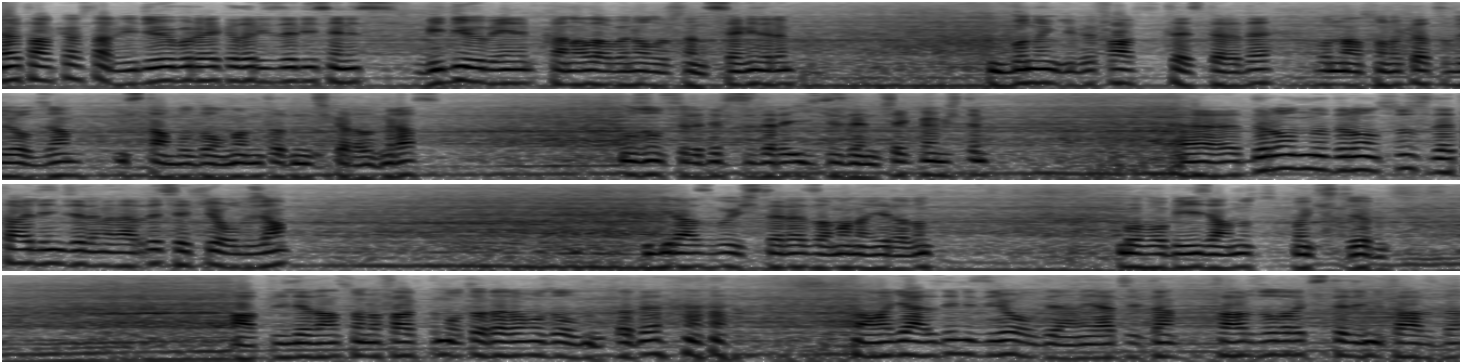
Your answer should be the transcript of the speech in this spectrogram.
Evet arkadaşlar videoyu buraya kadar izlediyseniz videoyu beğenip kanala abone olursanız sevinirim. Bunun gibi farklı testlere de bundan sonra katılıyor olacağım. İstanbul'da olmanın tadını çıkaralım biraz. Uzun süredir sizlere ilk izlerini çekmemiştim. Ee, drone'lu drone'suz detaylı incelemelerde çekiyor olacağım. Biraz bu işlere zaman ayıralım. Bu hobiyi canlı tutmak istiyorum. Aprilia'dan sonra farklı motor aramız oldu tabi. Ama geldiğimiz iyi oldu yani gerçekten tarz olarak istediğim bir tarzda.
